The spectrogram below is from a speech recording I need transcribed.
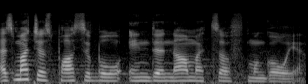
as much as possible in the nomads of Mongolia.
